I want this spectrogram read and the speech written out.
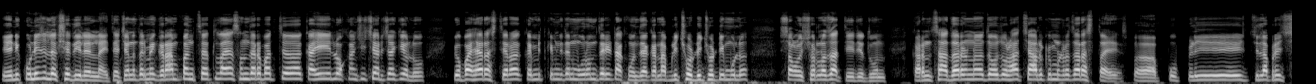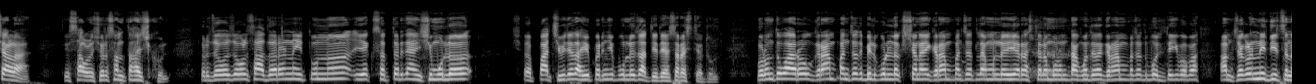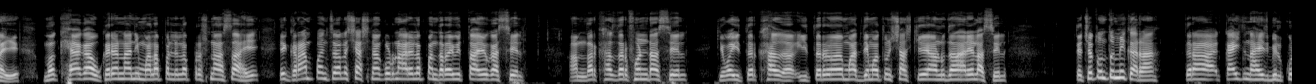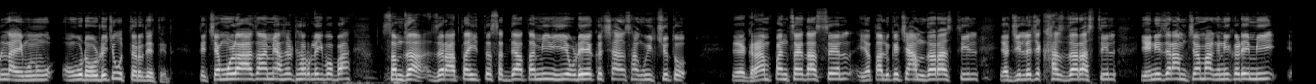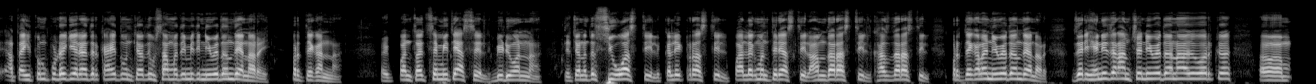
यांनी कुणीच लक्ष दिलेलं नाही. त्याच्यानंतर मी ग्रामपंचायतला या संदर्भात काही लोकांशी चर्चा केलो. की बाबा ह्या रस्त्याला कमीत कमी निदान मुरुम तरी टाकून द्या. कारण आपली छोटी छोटी मुलं सावळेश्वरला जाते तिथून. कारण साधारण जवळजवळ हा चार किलोमीटरचा रस्ता आहे. पोपळी जिल्हा परिषद शाळा ते सावळेश्वर संत हायस्कूल. तर जवळजवळ साधारण इथून एक सत्तर ते ऐंशी मुलं श- पाचवी ते दहावीपर्यंतची मुलं जाते त्या रस्त्यातून. परंतु वारो ग्रामपंचायत बिलकुल लक्ष नाही. ग्रामपंचायतला म्हणलं हे रस्त्याला मरून टाकून देतात ग्रामपंचायत बोलते की बाबा आमच्याकडे निधीच नाही मग ह्या गावकऱ्यांना आणि मला पडलेला प्रश्न असा आहे की ग्रामपंचायतला शासनाकडून आलेला पंधरा वित्त आयोग असेल आमदार खासदार फंड असेल किंवा इतर खा इतर माध्यमातून शासकीय अनुदान आलेलं असेल त्याच्यातून तुम्ही करा. तर काहीच नाहीच बिलकुल नाही म्हणून उडवडीचे उत्तरं देतात. त्याच्यामुळं आज आम्ही असं ठरवलं की बाबा समजा जर आता इथं सध्या आता मी एवढे एकच सांगू इच्छितो या ग्रामपंचायत असेल या तालुक्याचे आमदार असतील या जिल्ह्याचे खासदार असतील यांनी जर आमच्या मागणीकडे मी आता इथून पुढे गेल्यानंतर काही दोन चार दिवसामध्ये मी ते निवेदन देणार आहे प्रत्येकांना. पंचायत समिती असेल बी डी ओंना त्याच्यानंतर सी ओ असतील कलेक्टर असतील पालकमंत्री असतील आमदार असतील खासदार असतील प्रत्येकाला निवेदन देणार. जर ह्यांनी जर आमच्या निवेदनावर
